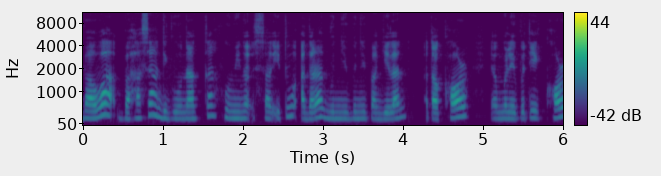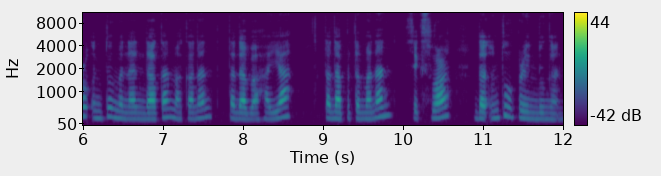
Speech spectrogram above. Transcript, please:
bahawa bahasa yang digunakan hominoid saat itu adalah bunyi-bunyi panggilan atau call yang meliputi call untuk menandakan makanan, tanda bahaya, tanda pertemanan, seksual, dan untuk perlindungan.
